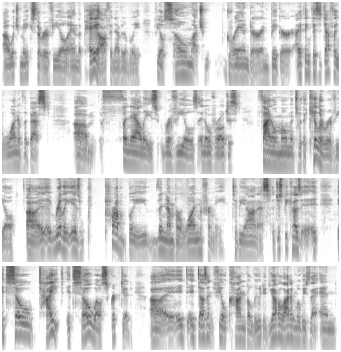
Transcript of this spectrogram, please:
uh, which makes the reveal and the payoff inevitably feel so much grander and bigger i think this is definitely one of the best um, finales reveals and overall just final moments with a killer reveal uh, it, it really is probably the number one for me to be honest just because it, it's so tight it's so well scripted uh, it, it doesn't feel convoluted. You have a lot of movies that end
